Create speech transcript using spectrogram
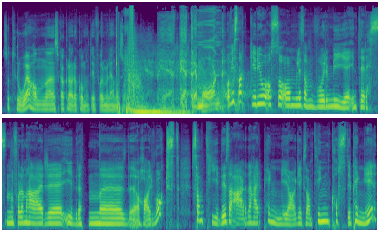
så tror jeg han eh, skal klare å komme til Formel 1 også. Og vi snakker jo også om liksom hvor mye interessen for denne idretten eh, har vokst. Samtidig så er det det her pengejaget. Ting koster penger.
